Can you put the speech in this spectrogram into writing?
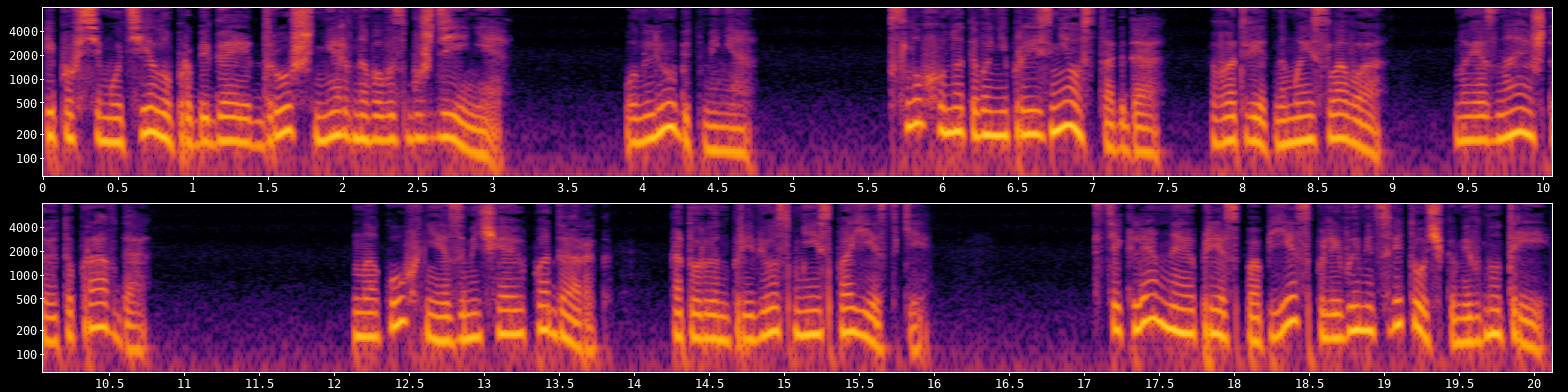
и по всему телу пробегает дрожь нервного возбуждения. Он любит меня — Вслух он этого не произнес тогда, в ответ на мои слова, но я знаю, что это правда. На кухне я замечаю подарок, который он привез мне из поездки. Стеклянная пресс-папье с полевыми цветочками внутри.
